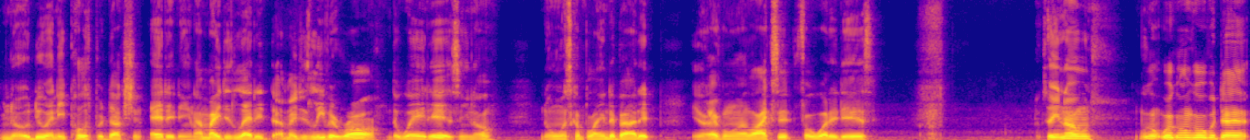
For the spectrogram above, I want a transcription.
you know, do any post production editing. I might just let it. I might just leave it raw the way it is. You know, no one's complained about it. You know, everyone likes it for what it is. So you know, we're we're gonna go with that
